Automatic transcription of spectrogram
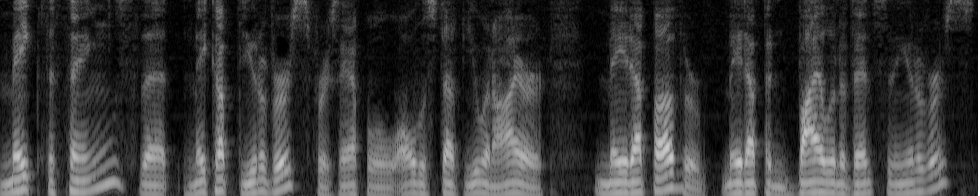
make the things that make up the universe. For example, all the stuff you and I are made up of or made up in violent events in the universe.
